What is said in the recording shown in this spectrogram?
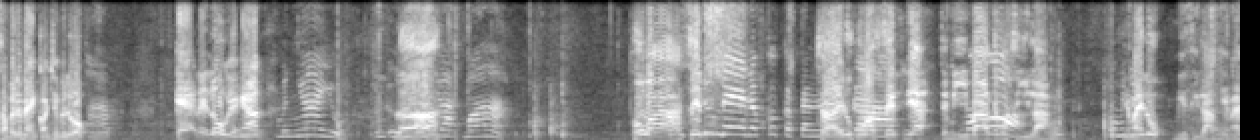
สไปเดอร์แมนก่อนใช่ไหมลูก ครับ แกะเลยลูกอย่างนั้น มันง่ายอยู่อันอื่นเหรอ ยากมาก เพราะว่าเซตดูแม่แล้วก็กับตันใช่ลูกเพราะว่าเซตเนี้ยจะมีบ้านทั้งหมดสี่หลังอาเห็นไหมลูกมีสีหลังเห็นไหม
